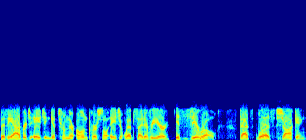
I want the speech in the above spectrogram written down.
that the average agent gets from their own personal agent website every year is zero. That was shocking.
